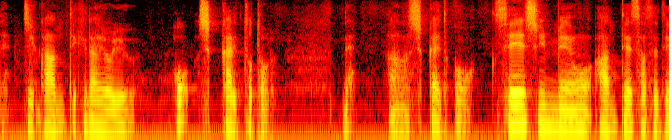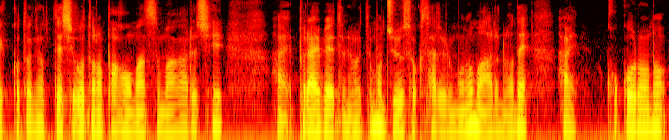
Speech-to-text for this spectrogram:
う、ね、時間的な余裕をしっかりと取る、ね、あのしっかりとこう精神面を安定させていくことによって仕事のパフォーマンスも上がるしはい、プライベートにおいても充足されるものもあるので、はい、心の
